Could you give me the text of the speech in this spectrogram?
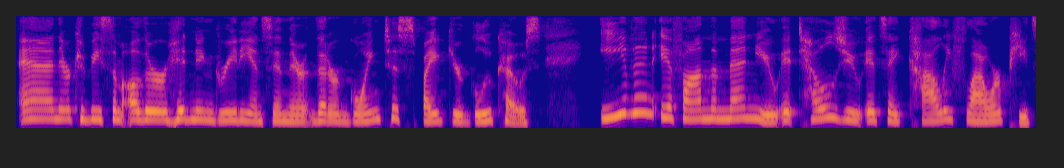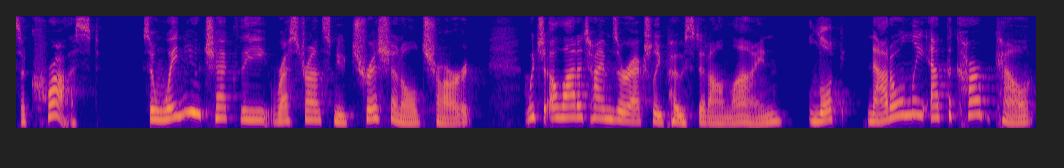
and there could be some other hidden ingredients in there that are going to spike your glucose. Even if on the menu it tells you it's a cauliflower pizza crust. So when you check the restaurant's nutritional chart, which a lot of times are actually posted online, look not only at the carb count,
